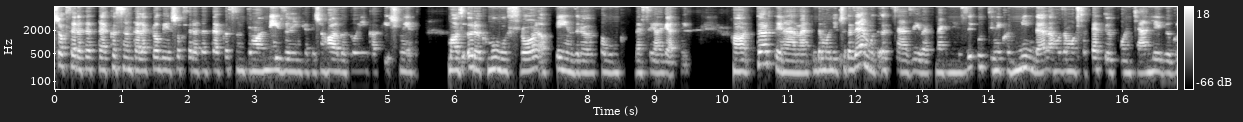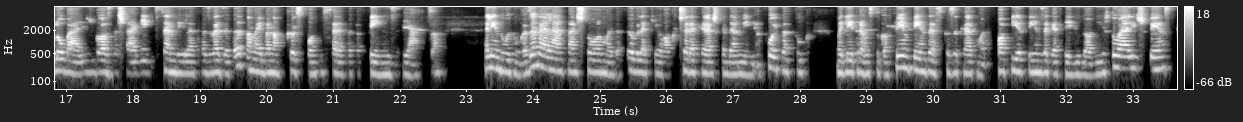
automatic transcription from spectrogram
Sok szeretettel köszöntelek, Robi, és sok szeretettel köszöntöm a nézőinket és a hallgatóinkat ismét. Ma az örök múlsról, a pénzről fogunk beszélgetni. Ha a történelmet, de mondjuk csak az elmúlt 500 évet megnézzük, úgy tűnik, hogy minden ahhoz a most a tetőpontján lévő globális gazdasági szemlélethez vezetett, amelyben a központi szerepet a pénz játsza. Elindultunk az önellátástól, majd a többletjavak cserekereskedelménél folytattuk, majd létrehoztuk a fémpénzeszközöket, majd papírpénzeket, végül a virtuális pénzt,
